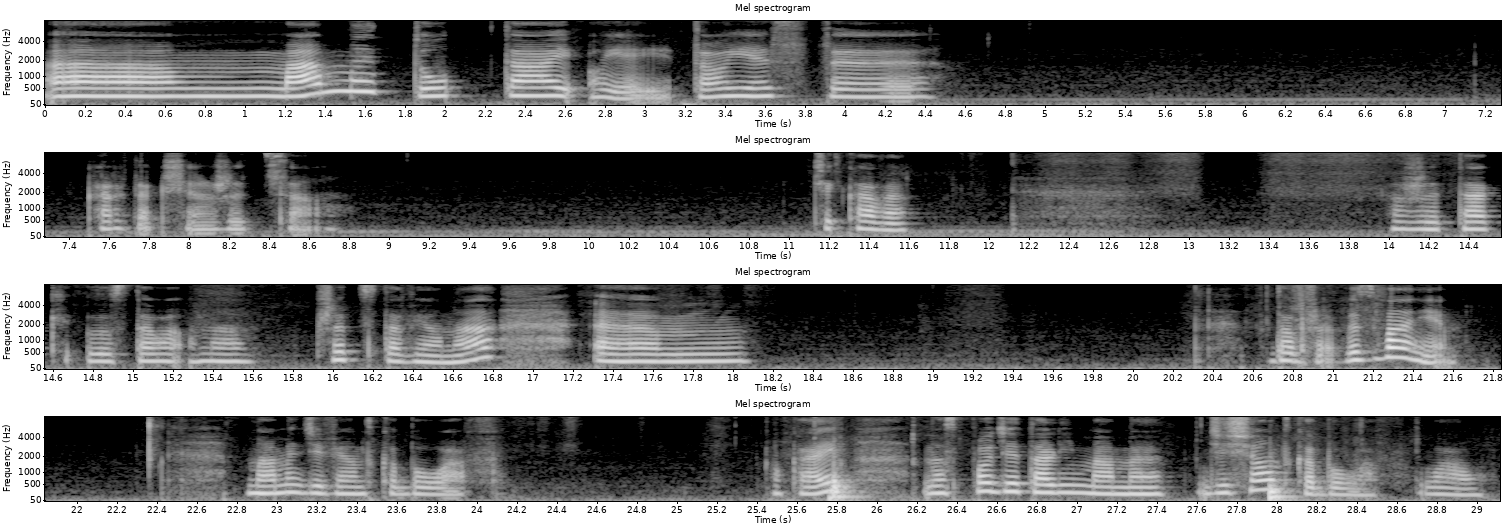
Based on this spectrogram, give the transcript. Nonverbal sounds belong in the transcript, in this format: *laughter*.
Um, mamy tutaj tutaj, ojej, to jest y, karta księżyca. Ciekawe, że tak została ona przedstawiona. Um, dobrze, wyzwanie. Mamy dziewiątkę buław. Ok, na spodzie talii mamy dziesiątkę buław. Wow.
